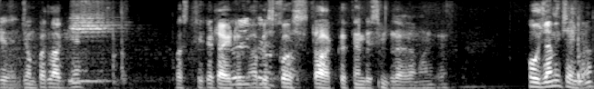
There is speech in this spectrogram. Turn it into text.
ये जंपर लग गए बस ठीक है टाइट हो गया अब इसको स्टार्ट करते हैं बिस्मिल्लाह हो जानी चाहिए ना?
